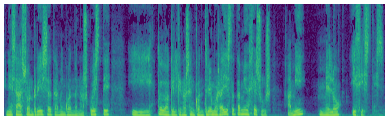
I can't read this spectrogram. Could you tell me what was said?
en esa sonrisa también cuando nos cueste y todo aquel que nos encontremos. Ahí está también Jesús. A mí me lo hicisteis.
